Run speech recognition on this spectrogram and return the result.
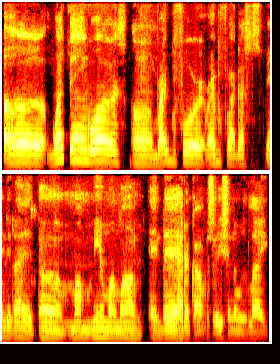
Uh, one thing was um right before right before I got suspended, I had um my me and my mom and dad had a conversation. It was like,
